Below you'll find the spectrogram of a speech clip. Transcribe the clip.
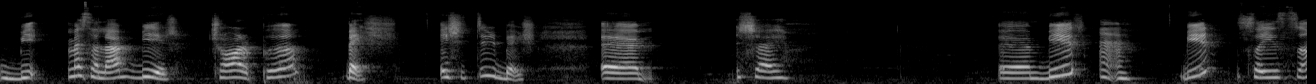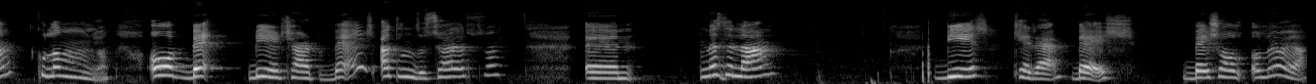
bir, mesela 1 çarpı 5 eşittir 5. Ee, şey e, bir, bir sayısı kullanılmıyor. O be, 1 çarpı 5 aklınızda şöyle tutun. Ee, mesela 1 kere 5 5 ol, oluyor ya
